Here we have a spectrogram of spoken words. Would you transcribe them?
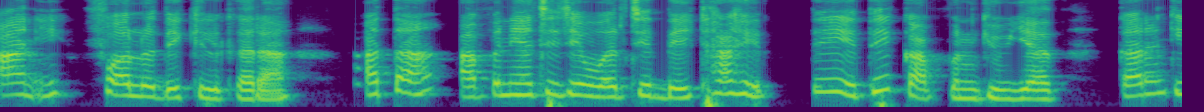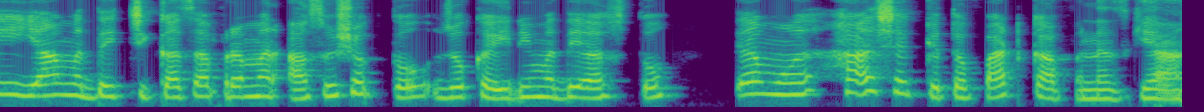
आणि फॉलो देखील करा. आता आपण याचे जे वरचे देठ आहेत ते येथे कापून घेऊयात. कारण की यामध्ये चिकाचा प्रमाण असू शकतो जो कैरीमध्ये असतो. त्यामुळे हा शक्यतो पाठ कापूनच घ्या.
